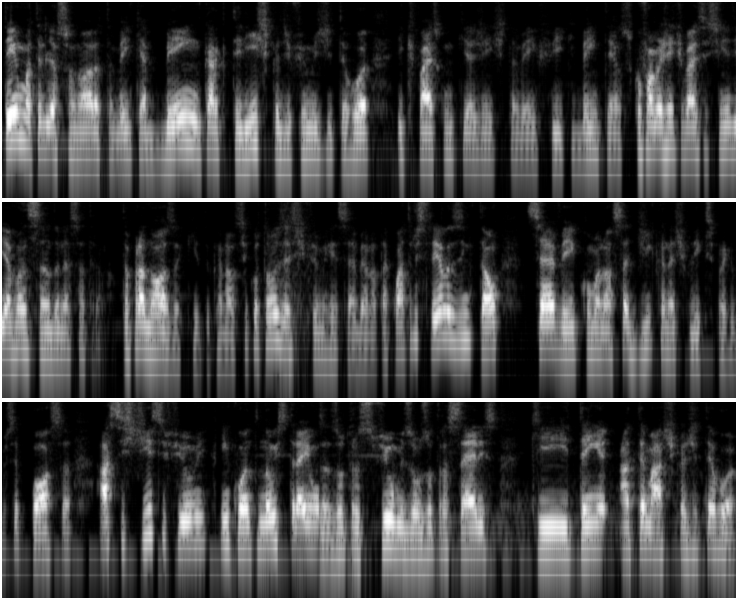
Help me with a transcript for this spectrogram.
Tem uma trilha sonora também que é bem característica de filmes de terror e que faz com que a gente também fique bem tenso conforme a gente vai assistindo e avançando nessa trama. Então, para nós aqui do canal Cicotons, este filme recebe a nota 4 estrelas, então serve aí como a nossa dica Netflix Netflix para que você possa assistir esse filme enquanto não estreiam os outros filmes ou as outras séries que têm a temática de terror.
